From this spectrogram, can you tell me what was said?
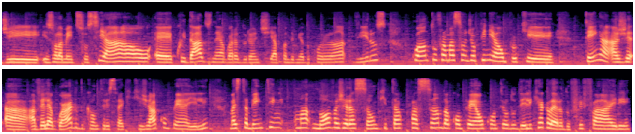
de isolamento social, é, cuidados, né, agora durante a pandemia do coronavírus, quanto formação de opinião, porque tem a, a, a, velha guarda do Counter-Strike que já acompanha ele, mas também tem uma nova geração que tá passando a acompanhar o conteúdo dele, que é a galera do Free Fire,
